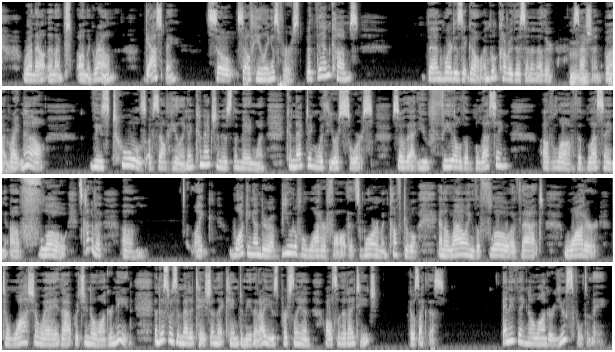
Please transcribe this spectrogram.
run out and I'm on the ground gasping. So self-healing is first, but then comes, then where does it go? And we'll cover this in another mm-hmm. session. But mm-hmm. right now, these tools of self-healing and connection is the main one. Connecting with your source so that you feel the blessing of love, the blessing of flow. It's kind of a, um, like walking under a beautiful waterfall that's warm and comfortable and allowing the flow of that water to wash away that which you no longer need. And this was a meditation that came to me that I use personally and also that I teach. It goes like this. Anything no longer useful to me,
